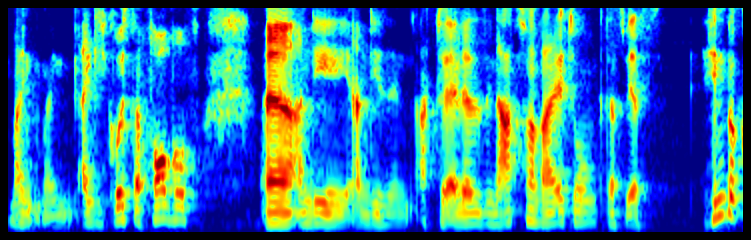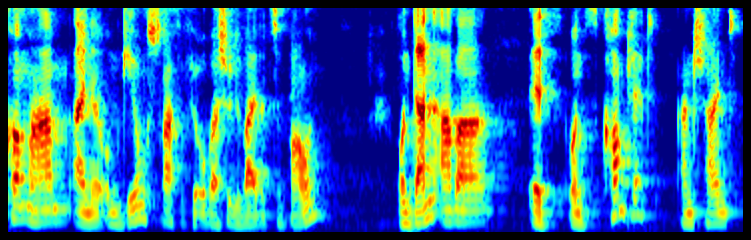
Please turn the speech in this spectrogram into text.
mein, mein eigentlich größter Vorwurf äh, an, die, an diese aktuelle Senatsverwaltung, dass wir es hinbekommen haben, eine Umgehungsstraße für Oberschöneweide zu bauen und dann aber es uns komplett anscheinend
